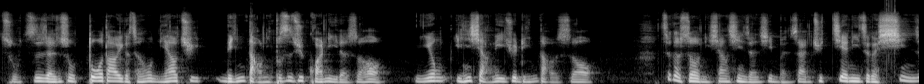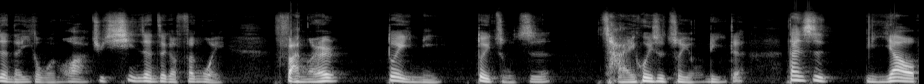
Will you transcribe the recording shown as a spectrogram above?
组织人数多到一个程度，你要去领导，你不是去管理的时候，你用影响力去领导的时候，这个时候你相信人性本善，去建立这个信任的一个文化，去信任这个氛围，反而对你。对组织才会是最有利的，但是你要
